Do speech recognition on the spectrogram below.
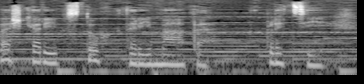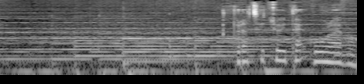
veškerý vzduch, který máte v plicích. Procitujte úlevu,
